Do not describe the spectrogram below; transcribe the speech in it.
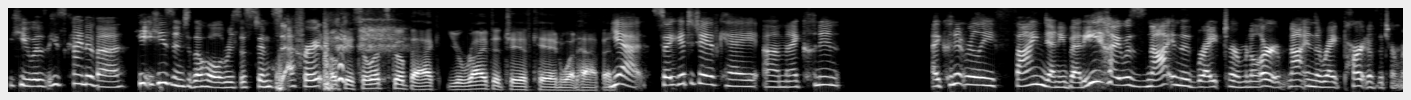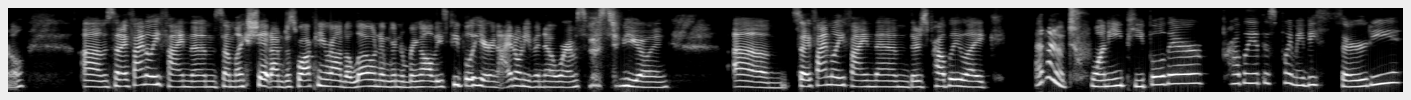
He was he's kind of a he, he's into the whole resistance effort. okay, so let's go back. You arrived at JFK and what happened? Yeah, so I get to JFK um and I couldn't I couldn't really find anybody. I was not in the right terminal or not in the right part of the terminal. Um, so I finally find them. So I'm like, shit, I'm just walking around alone. I'm going to bring all these people here and I don't even know where I'm supposed to be going. Um, so I finally find them. There's probably like, I don't know, 20 people there, probably at this point, maybe 30.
